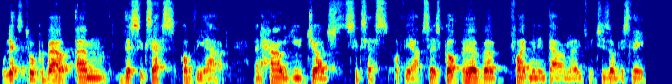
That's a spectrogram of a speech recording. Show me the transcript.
Well, let's talk about um, the success of the app and how you judge success of the app. So it's got over 5 million downloads, which is obviously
